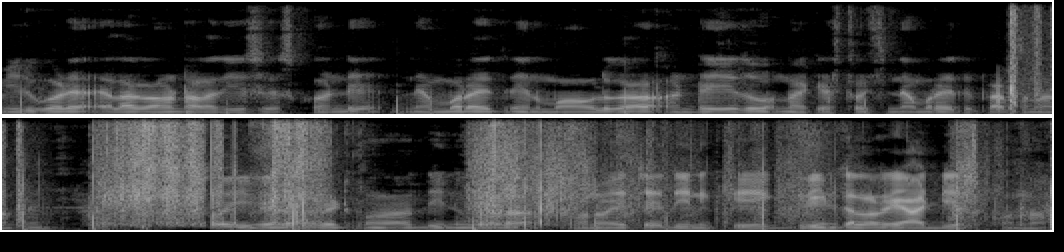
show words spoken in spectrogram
మీరు కూడా ఎలా కావాలంటే అలా తీసేసుకోండి. నెంబర్ అయితే నేను మామూలుగా అంటే ఏదో నాకు ఇష్టం వచ్చిన నెంబర్ అయితే పెడుతున్నాను ఫ్రెండ్స్ సో ఈ విధంగా పెట్టుకున్న దీన్ని కూడా మనం అయితే దీనికి గ్రీన్ కలర్ యాడ్ చేసుకుందాం.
